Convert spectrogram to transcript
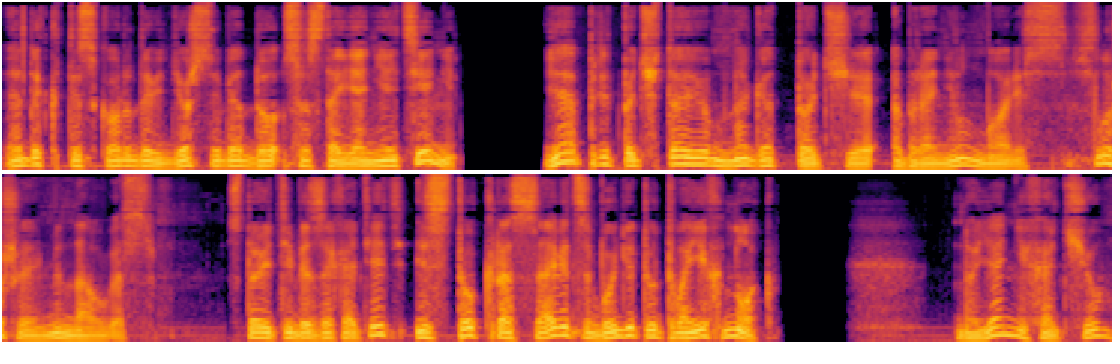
Эдак ты скоро доведешь себя до состояния тени. Я предпочитаю многоточие, — обронил Морис. Слушай, Минаугас, Стоит тебе захотеть, и сто красавиц будет у твоих ног. — Но я не хочу,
